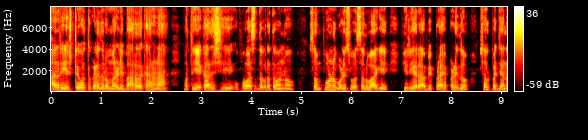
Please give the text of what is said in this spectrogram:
ಆದರೆ ಎಷ್ಟೇ ಹೊತ್ತು ಕಳೆದರೂ ಮರಳಿ ಬಾರದ ಕಾರಣ ಮತ್ತು ಏಕಾದಶಿ ಉಪವಾಸದ ವ್ರತವನ್ನು ಸಂಪೂರ್ಣಗೊಳಿಸುವ ಸಲುವಾಗಿ ಹಿರಿಯರ ಅಭಿಪ್ರಾಯ ಪಡೆದು ಸ್ವಲ್ಪ ಜನ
